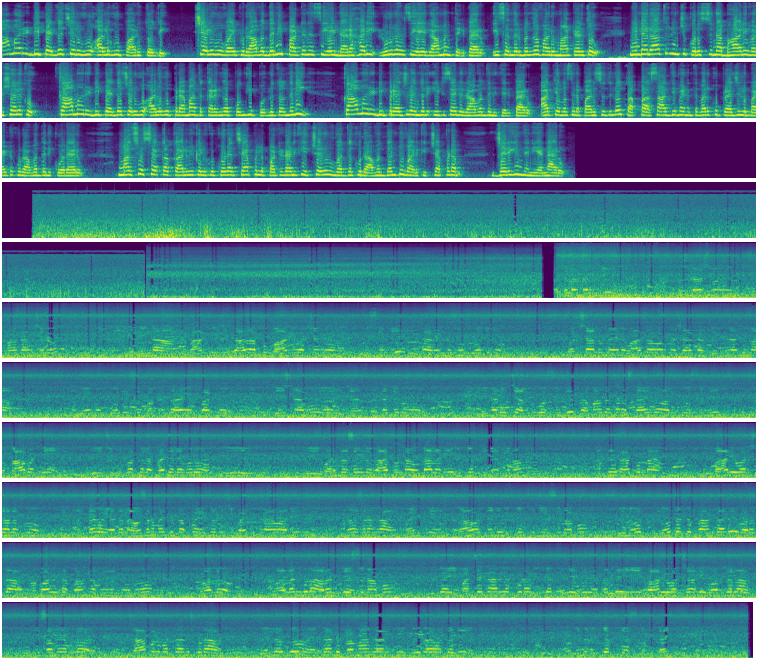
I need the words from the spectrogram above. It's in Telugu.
కామారెడ్డి పెద్ద చెరువు అలుగు పారుతోంది. చెరువు వైపు రావద్దని పట్టణ CI Narahari rural CI Raman తెలిపారు. ఈ సందర్భంగా వారు మాట్లాడుతూ నిన్న రాత్రి నుంచి కురుస్తున్న భారీ వర్షాలకు కామారెడ్డి పెద్ద చెరువు అలుగు ప్రమాదకరంగా పొంగి పొర్లుతోందని కామారెడ్డి ప్రజలందరూ ఇటు సైడ్ రావద్దని తెలిపారు. అత్యవసర పరిస్థితుల్లో తప్ప సాధ్యమైనంత వరకు ప్రజలు బయటకు రావద్దని కోరారు. మత్స్యశాఖ కార్మికులకు కూడా చేపలు పట్టడానికి చెరువు వద్దకు రావద్దంటూ వారికి చెప్పడం జరిగిందని అన్నారు. ప్రజలందరికీ కృష్ణాష్టమి శుభాకాంక్షలు. నిన్న రాత్రి నుంచి దాదాపు భారీ వర్షంగా కురుస్తుంది. ఇంకా రెండు మూడు రోజులు వర్షాలు ఉన్నాయని వాతావరణ శాఖ చెప్పినందున మేము పోలీసు భద్రతా ఏర్పాట్లు చేసినాము. ఈ పెద్ద చెరువు నిన్న నుంచి అలుగుపోస్తుంది ప్రమాదకర స్థాయిలో అలుగుపోస్తుంది కాబట్టి ఈ చుట్టుపక్కల ప్రజలెవరూ ఈ ఈ వరద సైడ్ రాకుండా ఉండాలని విజ్ఞప్తి చేస్తున్నాం. అంతేకాకుండా భారీ వర్షాలకు అందరూ ఏదైనా అవసరమైతే తప్ప ఇంట్లో నుంచి బయటకు రావాలి. అనవసరంగా బయటికి రావద్దని విజ్ఞప్తి చేస్తున్నాము. ఈ లో లోతట్టు ప్రాంతాలు వరద ప్రభావిత ప్రాంతాలు ఏదైతే ఉన్నాయో వాళ్ళు వాళ్ళని కూడా అలర్ట్ చేస్తున్నాము. ఇంకా ఈ మత్స్యకారులకు కూడా విజ్ఞప్తి చేసేది ఏంటంటే ఈ భారీ వర్షాలు ఈ వరదల ఈ సమయంలో చేపలు పట్టడానికి కూడా వెళ్ళొద్దు. ఎట్లాంటి ప్రమాదానికి గురి కావద్దని విజ్ఞప్తి చేస్తున్నాం థ్యాంక్ యూ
